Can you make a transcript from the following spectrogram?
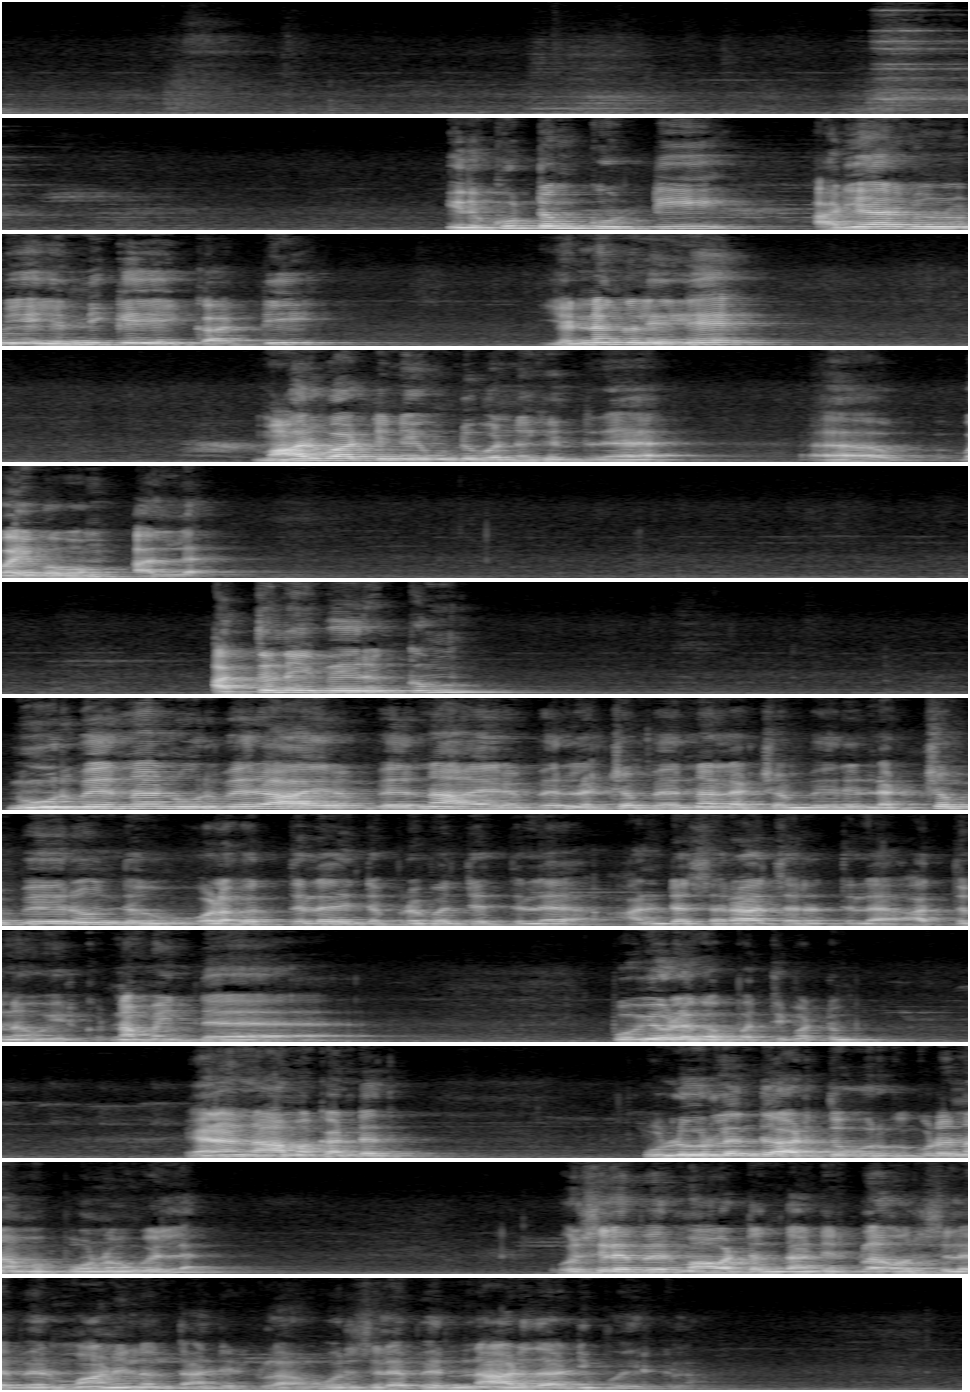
இது கூட்டம் கூட்டி அடியார்களுடைய எண்ணிக்கையை காட்டி எண்ணங்களிலே மாறுபாட்டினை உண்டு பண்ணுகின்ற வைபவம் அல்ல. அத்துணை பேருக்கும் நூறு பேர்னா நூறு பேர் ஆயிரம் பேர்னா ஆயிரம் பேர் லட்சம் பேர்னா லட்சம் பேர். லட்சம் பேரும் இந்த உலகத்தில் இந்த பிரபஞ்சத்தில் அண்ட சராசரத்தில் அத்தனை உயிர்க்கும் நம்ம இந்த புவி உலகை பற்றி மட்டும். ஏன்னா நாம் கண்டது. உள்ளூர்லேருந்து அடுத்த ஊருக்கு கூட நாம் போனவங்க இல்லை. ஒரு சில பேர் மாவட்டம் தாண்டி இருக்கலாம் ஒரு சில பேர் மாநிலம் தாண்டி இருக்கலாம் ஒரு சில பேர் நாடு தாண்டி போயிருக்கலாம்.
